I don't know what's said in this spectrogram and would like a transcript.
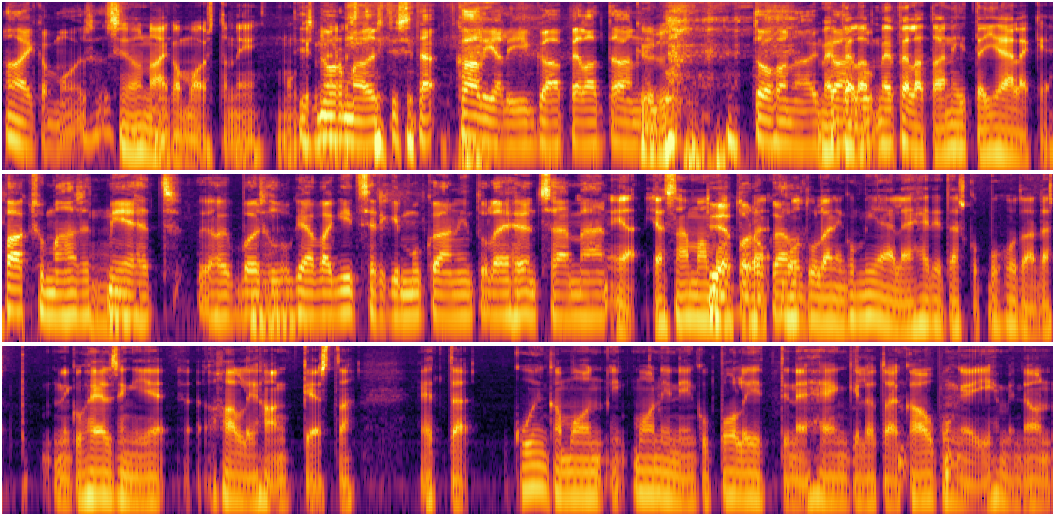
Aikamoista. Se on aikamoista, niin. Siis normaalisti sitä kaljaliigaa pelataan Kyllä. Niin tohon aikaan. Me, pela, me pelataan niiden jälkeen. Paksumahaiset mm. miehet, joihin voisi mm. lukea vaikka itserikin mukaan, niin tulee höntsäämään Ja, ja sama mulla tulee, mulla tulee niin kuin mieleen heti tässä, kun puhutaan tästä niin kuin Helsingin hallihankkeesta, että kuinka moni, moni niin kuin poliittinen henkilö tai kaupungin ihminen on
